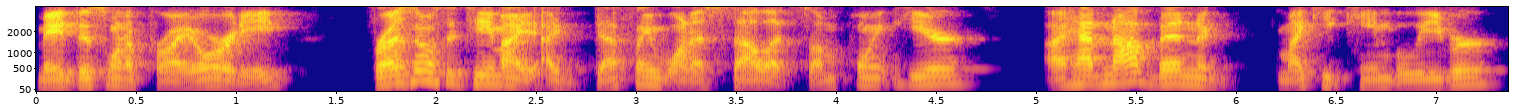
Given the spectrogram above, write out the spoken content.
made this one a priority. Fresno is a team I, I definitely want to sell at some point here. I have not been a Mikey Keene believer,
